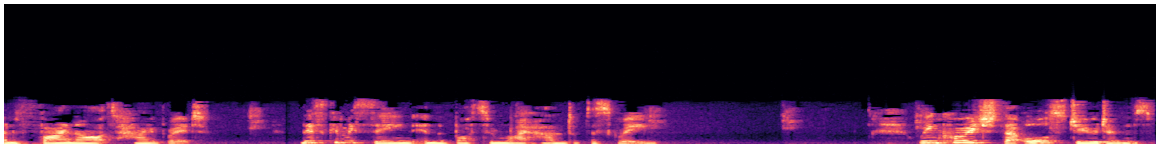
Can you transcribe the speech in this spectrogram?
and fine art hybrid. This can be seen in the bottom right hand of the screen. We encourage that all students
